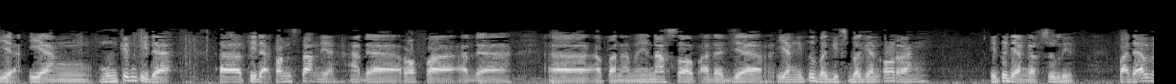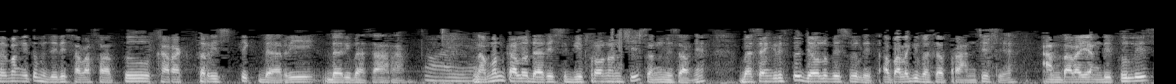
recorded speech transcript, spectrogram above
ya yang mungkin tidak eh, tidak konstan ya. Ada rofa, ada eh, apa namanya nasab, ada jar. Yang itu bagi sebagian orang itu dianggap sulit. Padahal memang itu menjadi salah satu karakteristik dari dari bahasa Arab. Oh iya. Namun kalau dari segi pronunciation misalnya, bahasa Inggris itu jauh lebih sulit, apalagi bahasa Perancis ya. Antara yang ditulis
